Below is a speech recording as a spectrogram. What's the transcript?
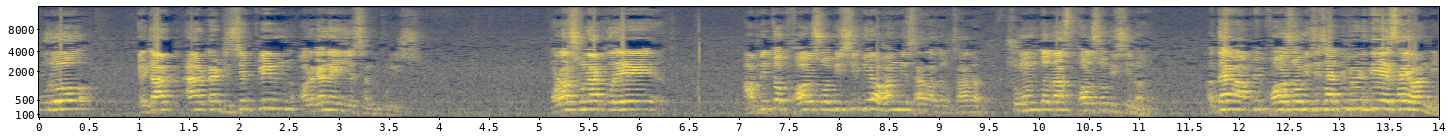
পুরো এটা একটা ডিসিপ্লিন অর্গানাইজেশন পুলিশ। পড়াশোনা করে আপনি তো ফলস ওবিসি দিয়ে হননি সারা সুমন্ত দাস ফলস ওবিসি নয়। অতএব আপনি ফলস ওবিসি সার্টিফিকেট দিয়ে এসআই হননি।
